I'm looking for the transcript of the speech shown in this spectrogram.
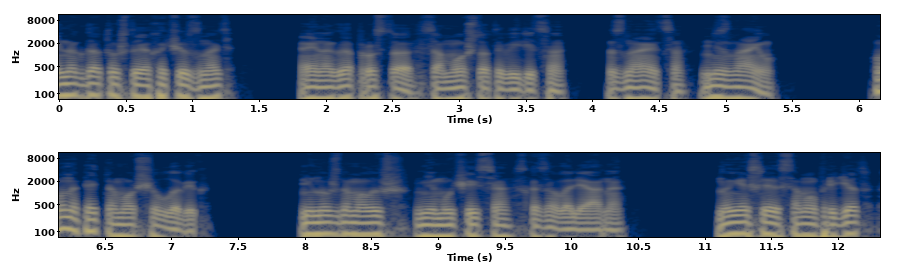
Иногда то, что я хочу знать, а иногда просто само что-то видится, знается, не знаю». Он опять наморщил лобик. «Не нужно, малыш, не мучайся», — сказала Лиана. «Но если само придет,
